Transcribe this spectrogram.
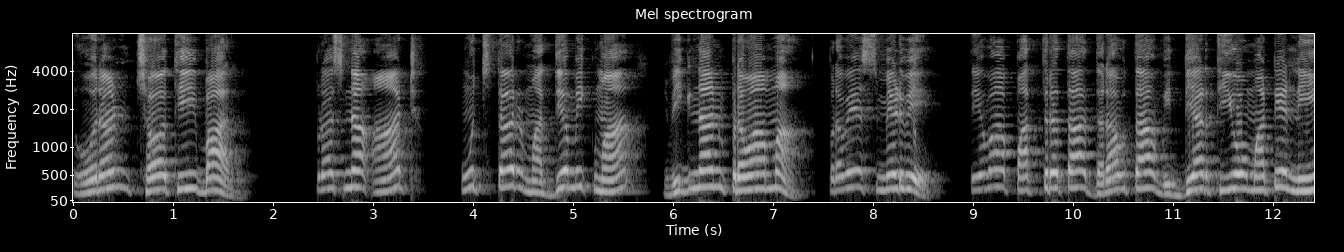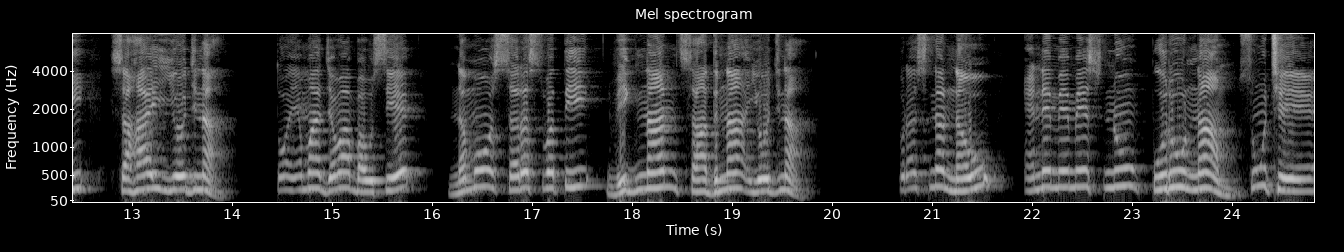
ધોરણ છ થી બાર. પ્રશ્ન આઠ, ઉચ્ચતર માધ્યમિકમાં વિજ્ઞાન પ્રવાહમાં પ્રવેશ મેળવે તેવા પાત્રતા ધરાવતા વિદ્યાર્થીઓ માટેની સહાય યોજના. તો એમાં જવાબ આવશે, નમો સરસ્વતી વિજ્ઞાન સાધના યોજના. પ્રશ્ન નવ, એનએમએમએસનું પૂરું નામ શું છે?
